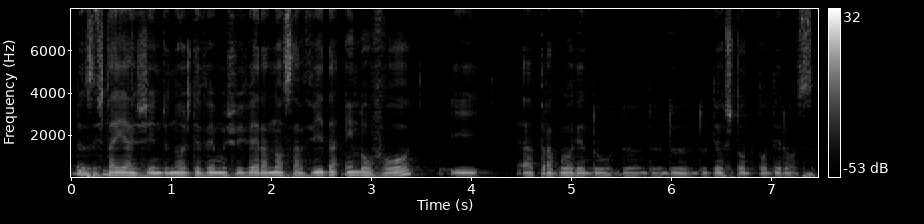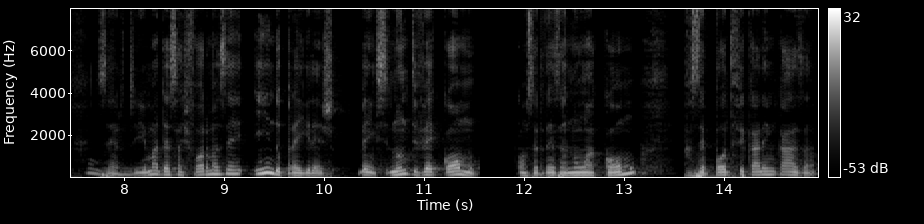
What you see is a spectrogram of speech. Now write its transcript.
Deus está aí agindo. Nós devemos viver a nossa vida em louvor e é, para a glória do, do, do, do Deus Todo-Poderoso, uhum. certo? E uma dessas formas é indo para a igreja. Bem, se não tiver como, com certeza não há como, você pode ficar em casa,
